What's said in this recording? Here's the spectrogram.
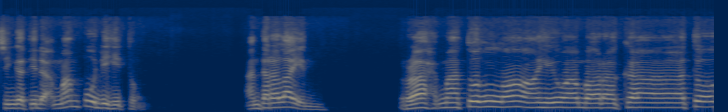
sehingga tidak mampu dihitung. Antara lain, Rahmatullahi wa barakatuh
